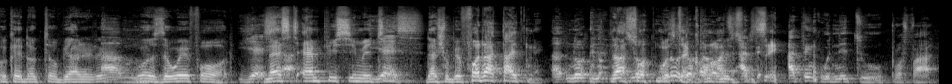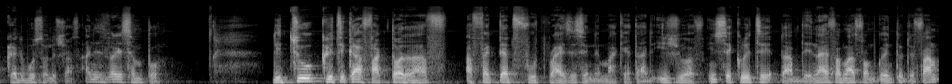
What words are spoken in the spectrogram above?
Okay, Dr. Obiaraeri, um, what's the way forward? Yes. Next uh, MPC meeting, yes. there should be further tightening. Uh, no, no, That's no, what most no, economists would say. I think we need to profile credible solutions, and it's very simple. The two critical factors that have affected food prices in the market are the issue of insecurity that have denied farmers from going to the farm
